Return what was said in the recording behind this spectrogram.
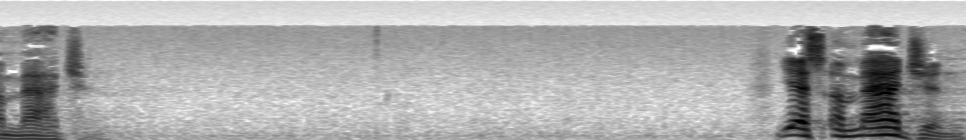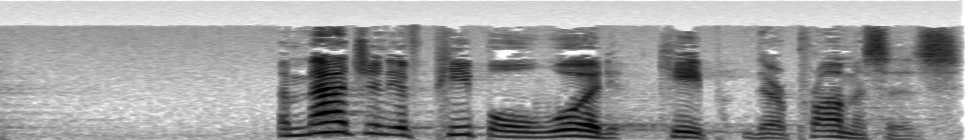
Imagine. Yes, imagine. Imagine if people would keep their promises.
